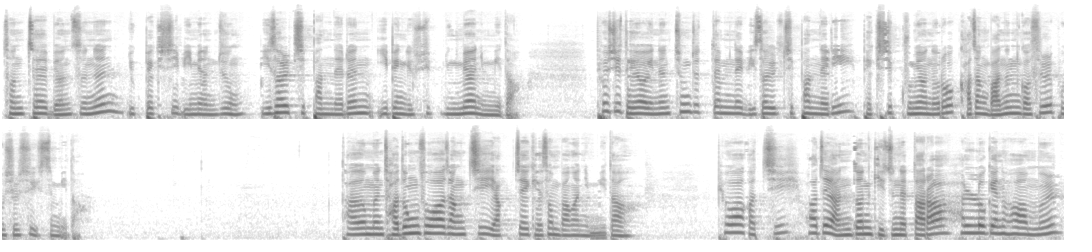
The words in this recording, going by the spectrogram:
전체 면수는 612면 중 미설치 판넬은 266면입니다. 표시되어 있는 충주댐 내 미설치 판넬이 119면으로 가장 많은 것을 보실 수 있습니다. 다음은 자동 소화 장치 약재 개선 방안입니다. 표와 같이 화재 안전 기준에 따라 할로겐 화합물,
